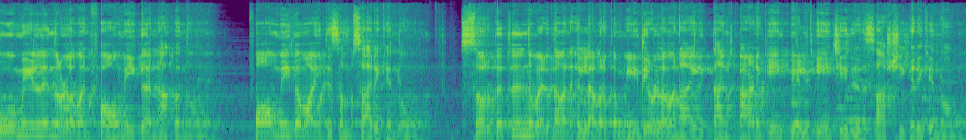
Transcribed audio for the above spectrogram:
ഭൂമിയിൽ നിന്നുള്ളവൻ ഭൗമികനാകുന്നു. ഭൗമികമായിട്ട് സംസാരിക്കുന്നു. സ്വർഗത്തിൽ നിന്ന് വരുന്നവൻ എല്ലാവർക്കും മീതിയുള്ളവനായി താൻ കാണുകയും കേൾക്കുകയും ചെയ്തത് സാക്ഷീകരിക്കുന്നു.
